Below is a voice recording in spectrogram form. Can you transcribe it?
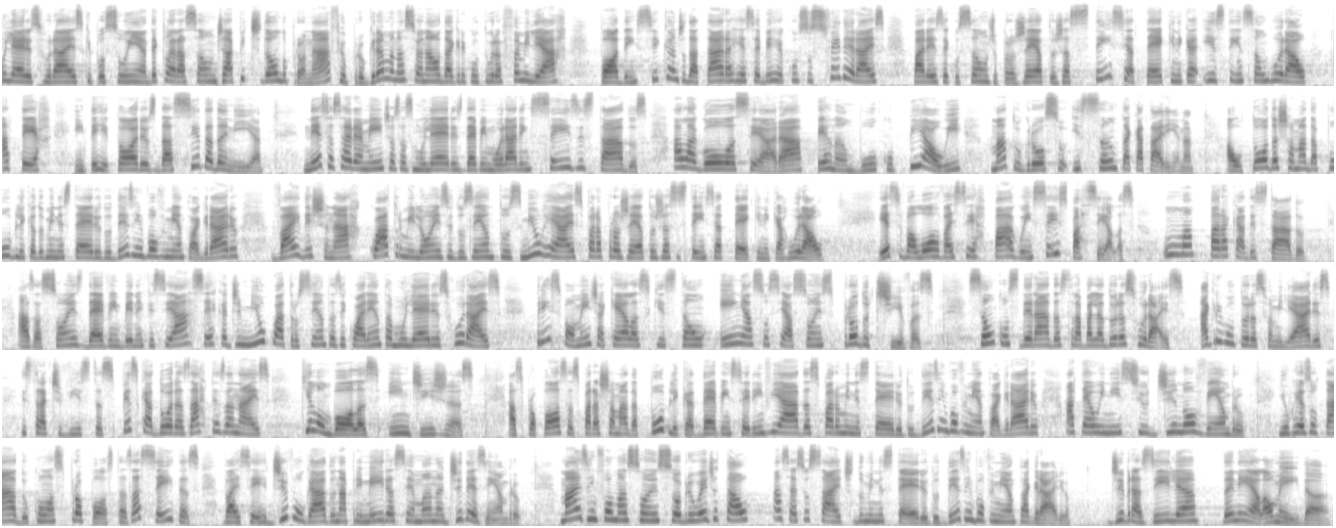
Mulheres rurais que possuem a declaração de aptidão do PRONAF, o Programa Nacional da Agricultura Familiar, podem se candidatar a receber recursos federais para execução de projetos de assistência técnica e extensão rural, ATER, em territórios da cidadania. Necessariamente, essas mulheres devem morar em seis estados: Alagoas, Ceará, Pernambuco, Piauí, Mato Grosso e Santa Catarina. Ao todo, a chamada pública do Ministério do Desenvolvimento Agrário vai destinar 4 milhões e 200 mil reais para projetos de assistência técnica rural. Esse valor vai ser pago em seis parcelas, uma para cada estado. As ações devem beneficiar cerca de 1.440 mulheres rurais, principalmente aquelas que estão em associações produtivas. São consideradas trabalhadoras rurais, agricultoras familiares, extrativistas, pescadoras artesanais, quilombolas e indígenas. As propostas para a chamada pública devem ser enviadas para o Ministério do Desenvolvimento Agrário até o início de novembro. E o resultado, com as propostas aceitas, vai ser divulgado na primeira semana de dezembro. Mais informações sobre o edital acesse o site do Ministério do Desenvolvimento Agrário. De Brasília, Daniela Almeida.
